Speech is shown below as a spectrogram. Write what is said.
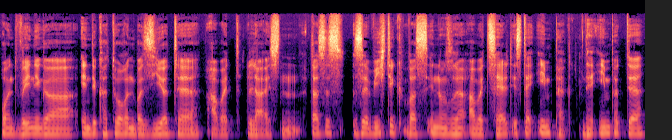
und weniger indikatorenbasierte Arbeit leisten. Das ist sehr wichtig. Was in unserer Arbeit zählt, ist der Impact. Der Impact, der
